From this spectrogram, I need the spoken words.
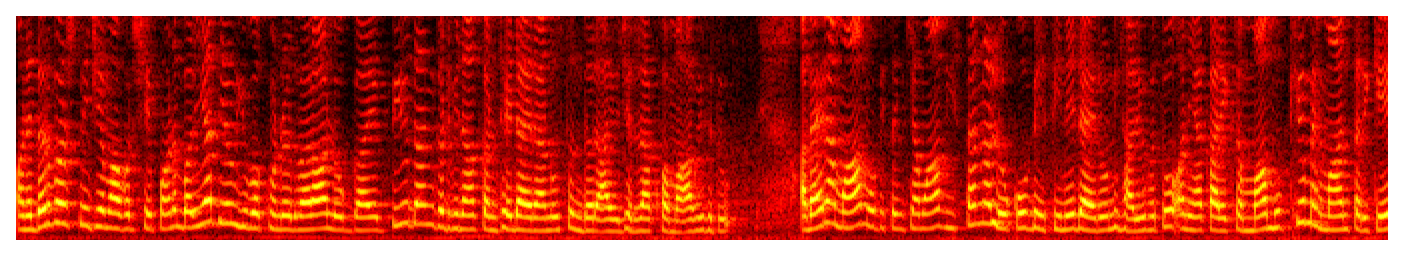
અને દર વર્ષની જેમ આ વર્ષે પણ બળિયાદેવ યુવક મંડળ દ્વારા લોકગાયક પિયુદાન ગઢવીના કંઠે ડાયરાનું સુંદર આયોજન રાખવામાં આવ્યું હતું. આ ડાયરામાં મોટી સંખ્યામાં વિસ્તારના લોકો બેસીને ડાયરો નિહાળ્યો હતો અને આ કાર્યક્રમમાં મુખ્ય મહેમાન તરીકે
